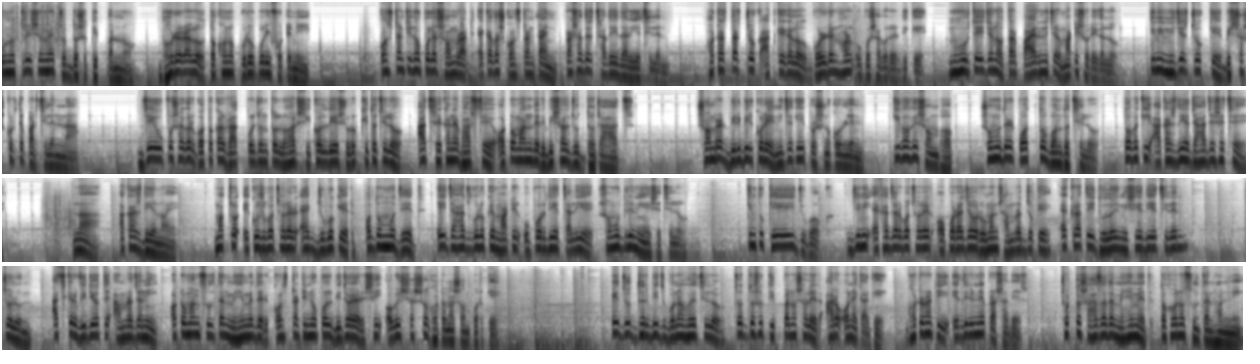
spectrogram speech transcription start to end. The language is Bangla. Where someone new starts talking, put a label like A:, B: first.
A: উনত্রিশে মে চোদ্দশো তিপ্পান্ন। ভোরের আলো তখনও পুরোপুরি ফোটেনি। কনস্টান্টিনোপলের সম্রাট একাদশ কনস্টান্টাইন প্রাসাদের ছাদেই দাঁড়িয়েছিলেন। হঠাৎ তার চোখ আটকে গেল গোল্ডেন হর্ন উপসাগরের দিকে। মুহূর্তেই যেন তার পায়ের নিচের মাটি সরে গেল। তিনি নিজের চোখকে বিশ্বাস করতে পারছিলেন না। যে উপসাগর গতকাল রাত পর্যন্ত লোহার শিকল দিয়ে সুরক্ষিত ছিল, আজ সেখানে ভাসছে অটোমানদের বিশাল যুদ্ধ জাহাজ সম্রাট বিড়বিড় করে নিজেকেই প্রশ্ন করলেন, কীভাবে সম্ভব? সমুদ্রের পথ তো বন্ধ ছিল, তবে কি আকাশ দিয়ে জাহাজ এসেছে? না, আকাশ দিয়ে নয়। মাত্র একুশ বছরের এক যুবকের অদম্য জেদ এই জাহাজগুলোকে মাটির উপর দিয়ে চালিয়ে সমুদ্রে নিয়ে এসেছিল। কিন্তু কে এই যুবক, যিনি এক হাজার বছরের অপরাজয় রোমান সাম্রাজ্যকে এক রাতেই ধুলোয় মিশিয়ে দিয়েছিলেন? চলুন আজকের ভিডিওতে আমরা জানি অটোমান সুলতান মেহমেদের কনস্টান্টিনোপল বিজয়ের সেই অবিশ্বাস্য ঘটনা সম্পর্কে। এই যুদ্ধের বীজ বোনা হয়েছিল চোদ্দশো তিপ্পান্ন সালের আরও অনেক আগে। ঘটনাটি এদিরিনে প্রাসাদের। ছোট্ট শাহজাদা মেহমেদ তখনও সুলতান হননি।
